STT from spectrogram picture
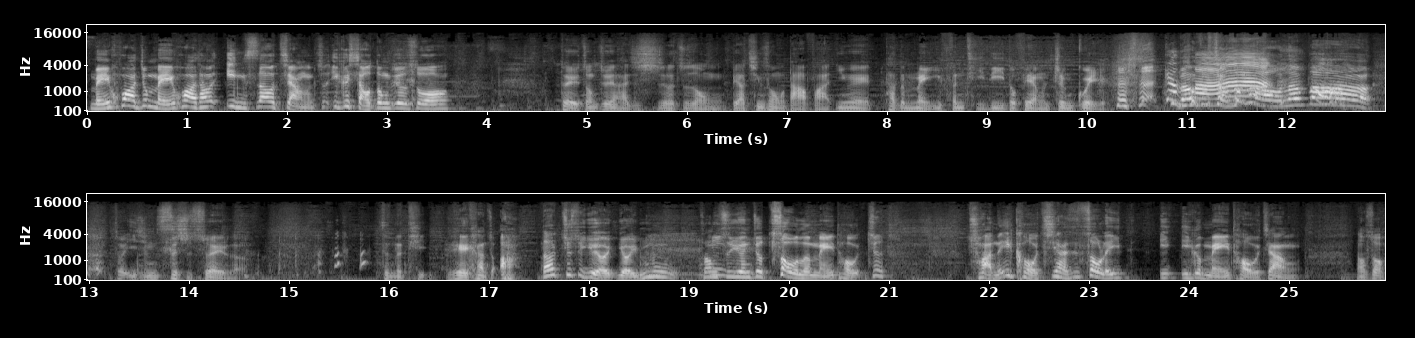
没话就没话，他们硬是要讲，就一个小洞就是说，对庄志渊还是适合这种比较轻松的打法，因为他的每一分体力都非常珍贵。干嘛？不想不好了吧？就已经四十岁了，真的体可以看出啊。然后就是有有一幕，庄志渊就皱了眉头，就喘了一口气，还是皱了一。一一个眉头这样，然后说：“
